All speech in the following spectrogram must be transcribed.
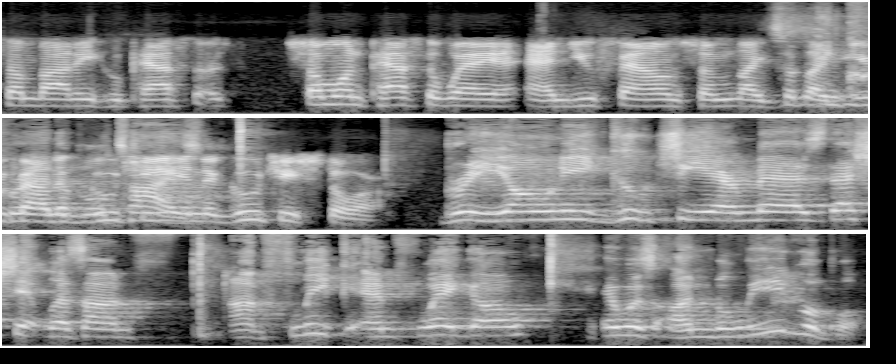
somebody who passed someone passed away and you found some like Some like you found a Gucci ties. in the Gucci store. Brioni, Gucci, Hermes, that shit was on on fleek and fuego. It was unbelievable.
